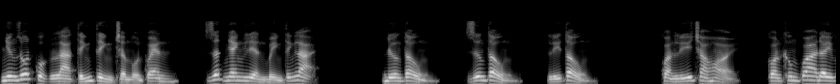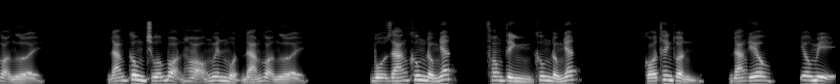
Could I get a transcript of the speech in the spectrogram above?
Nhưng rốt cuộc là tính tình trầm ổn quen, rất nhanh liền bình tĩnh lại. Đường Tổng, Dương Tổng, Lý Tổng. Quản lý chào hỏi, còn không qua đây gọi người. Đám công chúa bọn họ nguyên một đám gọi người. Bộ dáng không đồng nhất, phong tình không đồng nhất. Có thanh thuần, đáng yêu, yêu mị,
